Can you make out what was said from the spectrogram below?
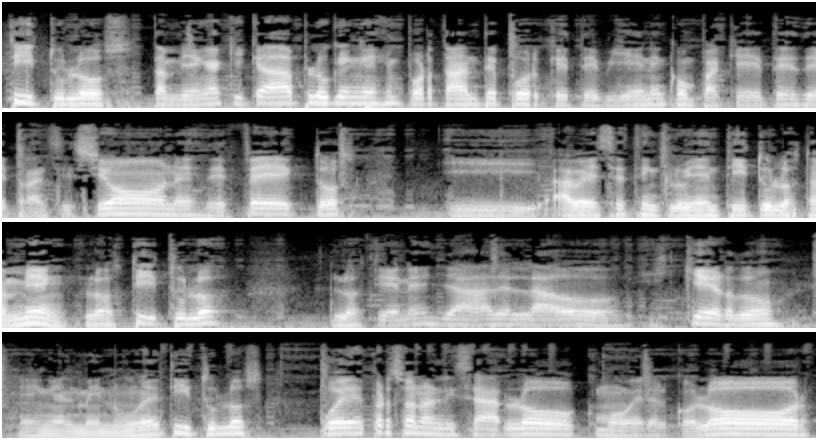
títulos, también aquí cada plugin es importante porque te vienen con paquetes de transiciones, de efectos y a veces te incluyen títulos también. Los títulos los tienes ya del lado izquierdo en el menú de títulos. Puedes personalizarlo como ver el color,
